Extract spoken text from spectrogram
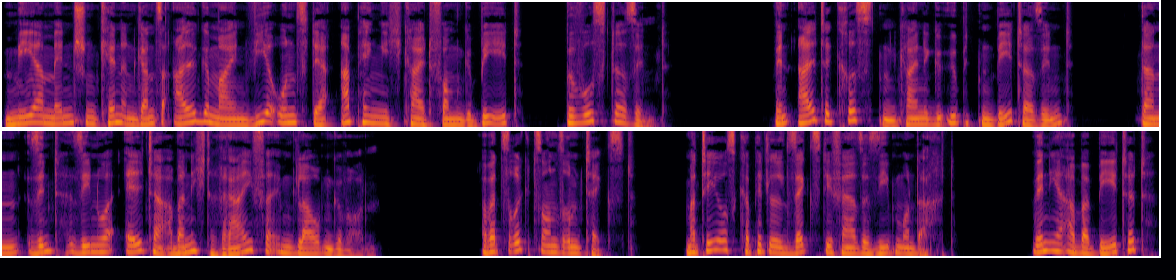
Mehr Menschen kennen ganz allgemein wir uns der Abhängigkeit vom Gebet bewusster sind. Wenn alte Christen keine geübten Beter sind, dann sind sie nur älter, aber nicht reifer im Glauben geworden. Aber zurück zu unserem Text. Matthäus Kapitel 6, die Verse 7 und 8. Wenn ihr aber betet,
